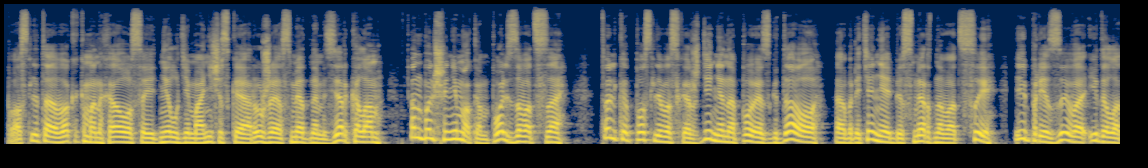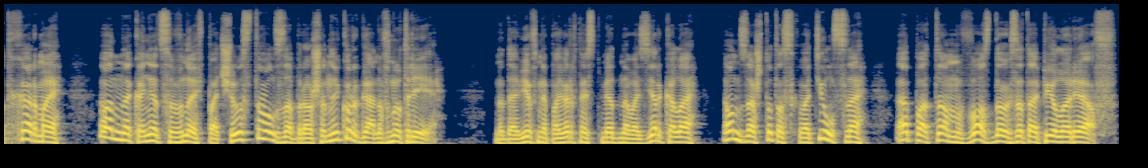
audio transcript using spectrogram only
После того, как Манхао соединил демоническое оружие с медным зеркалом, он больше не мог им пользоваться, только после восхождения на поиск Дао, обретения бессмертного Ци и призыва идола Дхармы, он наконец вновь почувствовал заброшенный курган внутри. Надавив на поверхность медного зеркала, он за что-то схватился, а потом воздух затопил рёв.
